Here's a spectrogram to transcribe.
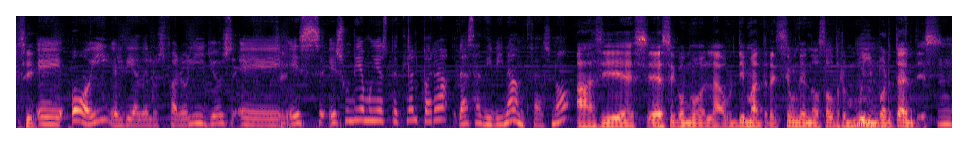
Sí. eh, hoy, el Día de los Farolillos, eh, Sí. es, es un día muy especial para las adivinanzas, ¿no? Así es, es como la última tradición de nosotros muy importantes. Mm.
